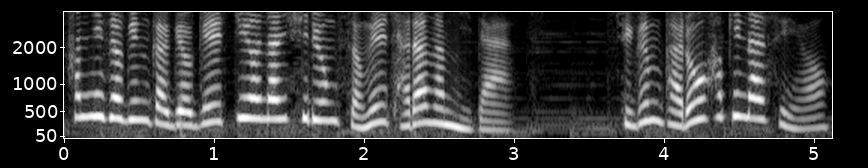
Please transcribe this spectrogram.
합리적인 가격에 뛰어난 실용성을 자랑합니다. 지금 바로 확인하세요.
